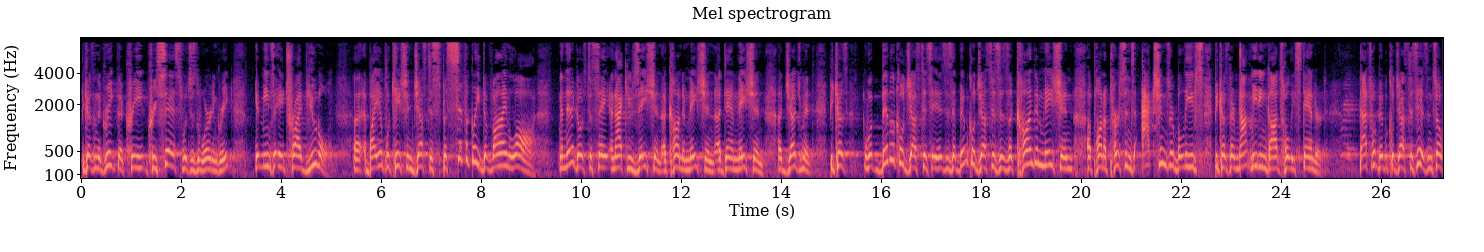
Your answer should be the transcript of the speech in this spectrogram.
Because in the Greek, the krisis, which is the word in Greek, it means a tribunal. Uh, by implication, justice, specifically divine law. And then it goes to say an accusation, a condemnation, a damnation, a judgment. Because what biblical justice is, is that biblical justice is a condemnation upon a person's actions or beliefs because they're not meeting God's holy standard. That's what biblical justice is. And so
